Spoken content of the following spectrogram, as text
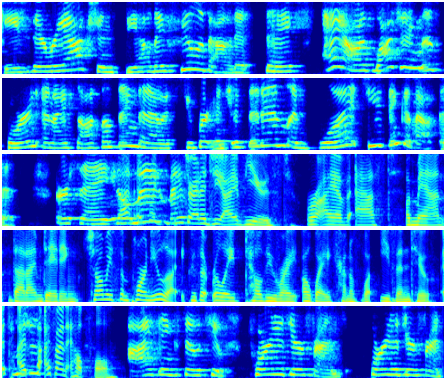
gauge their reaction, see how they feel about it. Say, hey, I was watching this porn and I saw something that I was super interested in. Like, what do you think about this? Or say, you know, That my, my strategy I've used where I have asked a man that I'm dating, show me some porn you like, because it really tells you right away kind of what he's into. It's, is- I find it helpful. I think so too. Porn is your friend. Porn is your friend.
